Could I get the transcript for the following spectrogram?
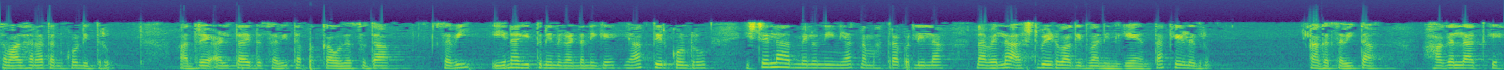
ಸಮಾಧಾನ ತಂದ್ಕೊಂಡಿದ್ರು. ಆದ್ರೆ ಅಳ್ತಾ ಇದ್ದ ಸವಿತಾ ಪಕ್ಕ ಹೋದ ಸುಧಾ ಸವಿ, ಏನಾಗಿತ್ತು ನಿನ್ನ ಗಂಡನಿಗೆ? ಯಾಕೆ ತೀರ್ಕೊಂಡ್ರು? ಇಷ್ಟೆಲ್ಲ ಆದ್ಮೇಲೂ ನೀನ್ ಯಾಕೆ ನಮ್ಮ ಹತ್ರ ಬರಲಿಲ್ಲ? ನಾವೆಲ್ಲ ಅಷ್ಟು ಬೇಡವಾಗಿದ್ವಾ ನಿನಗೆ ಅಂತ ಕೇಳಿದ್ರು. ಆಗ ಸವಿತಾ, ಹಾಗಲ್ಲ ಅದಕ್ಕೆ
